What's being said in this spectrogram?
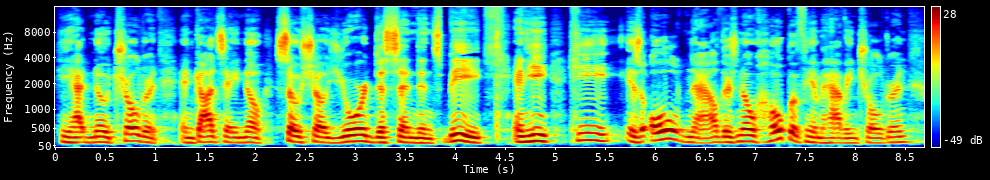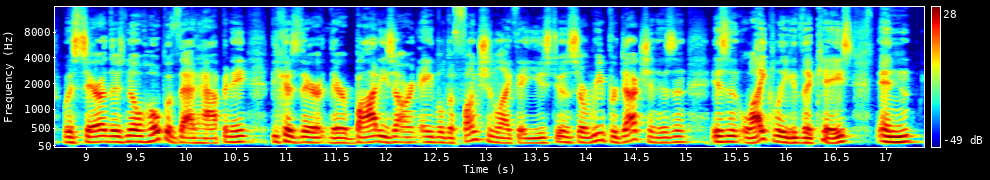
He had no children, and God saying, No, so shall your descendants be. And he he is old now. There's no hope of him having children with Sarah. There's no hope of that happening because their their bodies aren't able to function like they used to. And so reproduction isn't isn't likely the case. And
